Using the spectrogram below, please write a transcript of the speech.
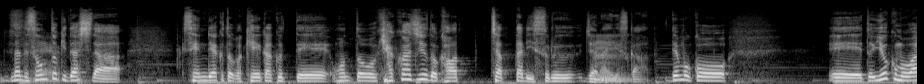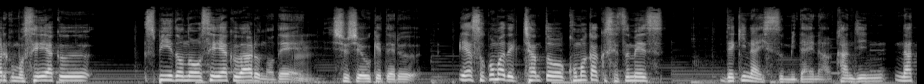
ですね。なんでその時出した戦略とか計画って本当180度変わっちゃったりするじゃないですか、でもこうえー、と良くも悪くも制約スピードの制約があるので、うん。出資を受けてるいやそこまでちゃんと細かく説明すできないっすみたいな感じになっ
